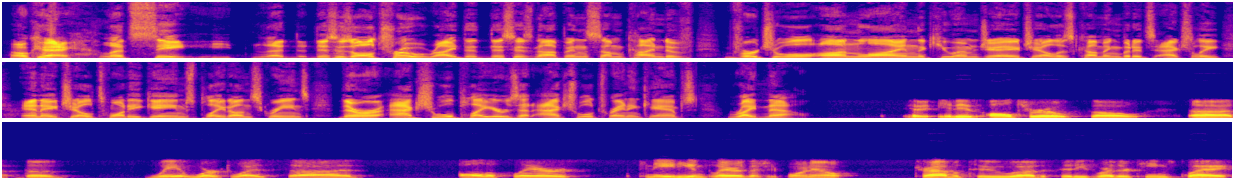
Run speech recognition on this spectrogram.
Okay, let's see. This is all true, right? This has not been some kind of virtual online. The QMJHL is coming, but it's actually NHL 20 games played on screens. There are actual players at actual training camps right now. It is all true. So uh, the way it worked was uh, all the players, Canadian players, I should point out, traveled to uh, the cities where their teams play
